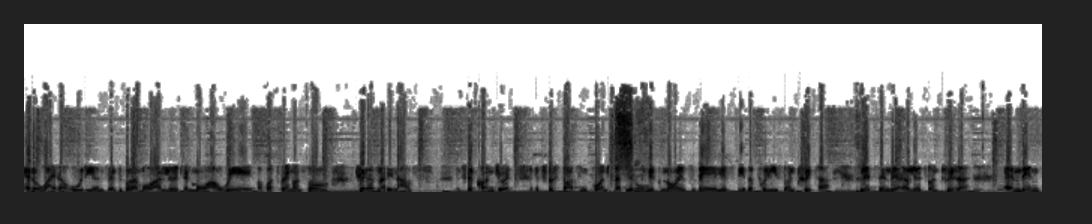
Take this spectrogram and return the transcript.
at a wider audience and people are more alert and more aware of what's going on. So Twitter is not enough. It's the conduit. It's the starting point. That sure. let's make noise there. Let's be the police on Twitter. Let's send the alerts on Twitter and then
